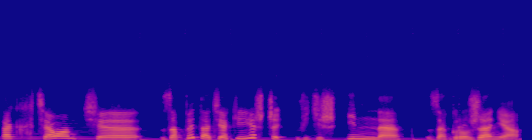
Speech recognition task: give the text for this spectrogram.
tak chciałam Cię zapytać, jakie jeszcze widzisz inne zagrożenia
